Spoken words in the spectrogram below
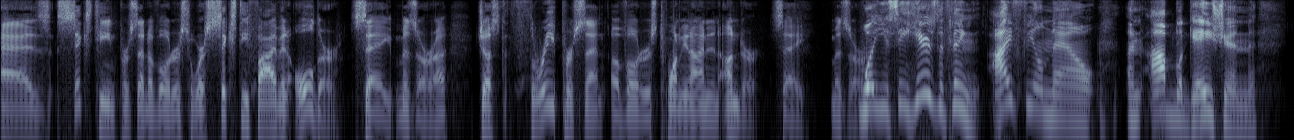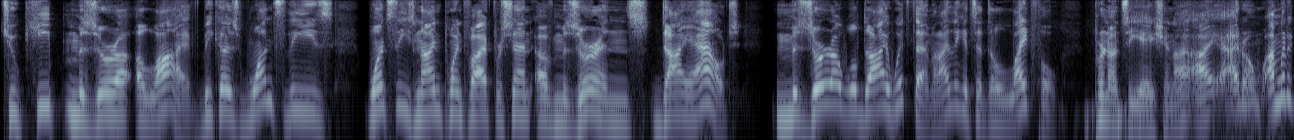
As 16% of voters who are 65 and older say Missouri, just 3% of voters 29 and under say Missouri. Well, you see, here's the thing. I feel now an obligation to keep Missouri alive because once these once these 9.5% of Missourians die out, Missouri will die with them. And I think it's a delightful pronunciation. I, I, I don't. I'm gonna.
